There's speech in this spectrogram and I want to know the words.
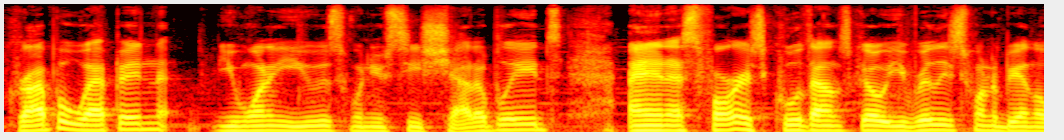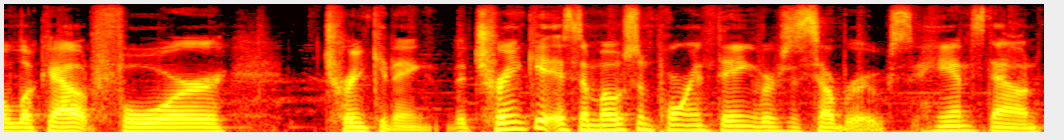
Grab a weapon you want to use when you see Shadow Blades. And as far as cooldowns go, you really just want to be on the lookout for trinketing. The trinket is the most important thing versus sub rogues, hands down.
